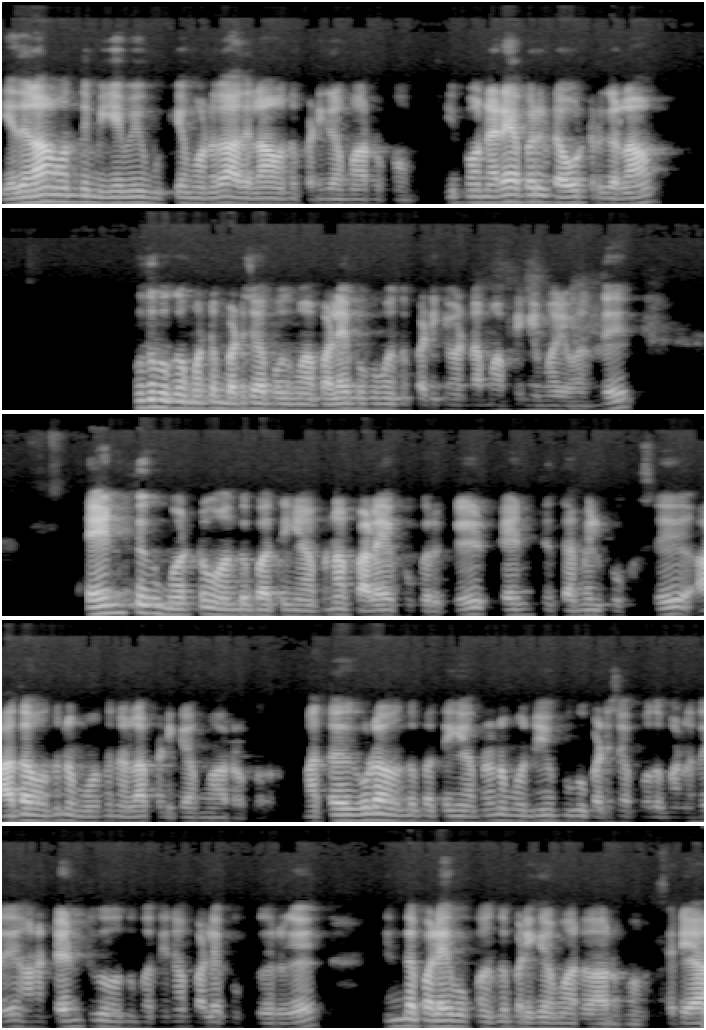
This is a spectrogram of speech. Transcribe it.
எதெல்லாம் வந்து மிக மிக முக்கியமானதோ அதெல்லாம் வந்து படிக்கிற மாதிரி இருக்கும். இப்போ நிறைய பேருக்கு டவுட் இருக்கலாம். புது புக்கை மட்டும் படித்தா போதுமா? பழைய புக்கு வந்து படிக்க வேண்டாமா? அப்படிங்கிற மாதிரி வந்து டென்த்துக்கு மட்டும் வந்து பார்த்தீங்க அப்படின்னா பழைய புக் இருக்குது டென்த்து தமிழ் புக்ஸு அதை வந்து நம்ம வந்து நல்லா படிக்கிற மாதிரி இருக்கும். மற்றது கூட வந்து பார்த்தீங்க அப்படின்னா நம்ம நியூ புக்கு படித்தா போதுமானது. ஆனால் டென்த்துக்கு வந்து பார்த்தீங்கன்னா பழைய புக்கு இருக்குது இந்த பழைய புக்கு வந்து படிக்கிற மாதிரி தான் இருக்கும். சரியா?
